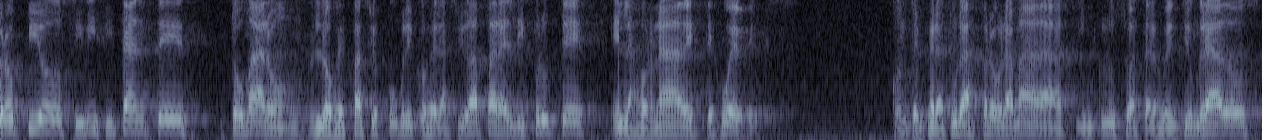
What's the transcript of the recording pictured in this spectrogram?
Propios y visitantes tomaron los espacios públicos de la ciudad para el disfrute en la jornada de este jueves. Con temperaturas programadas incluso hasta los 21 grados,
